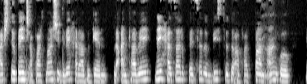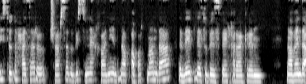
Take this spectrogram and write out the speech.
Heştê û pênc apartman jî divê xerab bikin. Li û du apartman ango bîst û du hezar û çar sed û bîst û neh xaniyên di nav apartman de divê bi lez û bez bên xerakirin. Navenda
